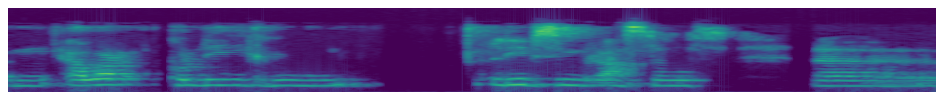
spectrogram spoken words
um, our colleague who lives in Brussels uh,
